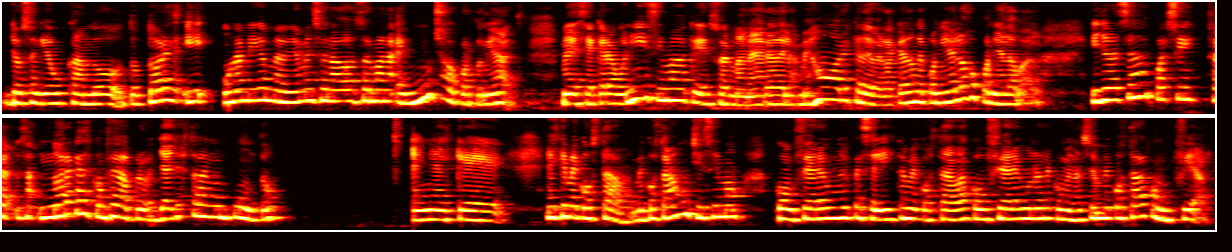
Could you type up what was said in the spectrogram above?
yo seguía buscando doctores y una amiga me había mencionado a su hermana en muchas oportunidades. Me decía que era buenísima, que su hermana era de las mejores, que de verdad que donde ponía el ojo ponía la bala. Y yo decía, ah, pues sí, o sea, no era que desconfiaba, pero ya yo estaba en un punto en el que, el que me costaba, me costaba muchísimo confiar en un especialista, me costaba confiar en una recomendación, me costaba confiar.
